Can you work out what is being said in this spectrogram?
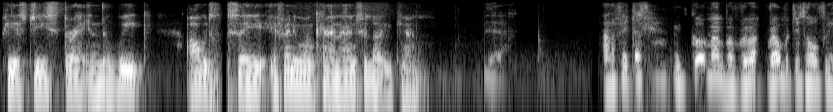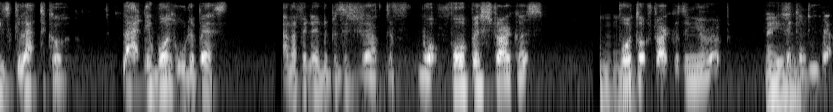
PSG's threat in the week, I would say if anyone can, Ancelotti can. Yeah, and I think that's you've got to remember Real Madrid's whole thing is Galactico, like they want all the best, and I think they're in the position to have the what four best strikers, mm. four top strikers in Europe. Amazing. They can do that.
